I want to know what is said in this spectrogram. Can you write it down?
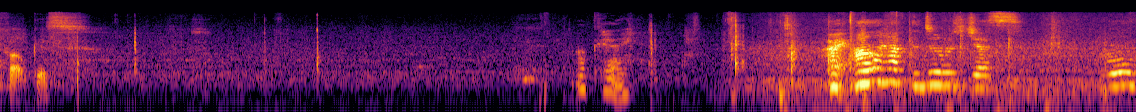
focus okay. Alright all I have to do is just move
